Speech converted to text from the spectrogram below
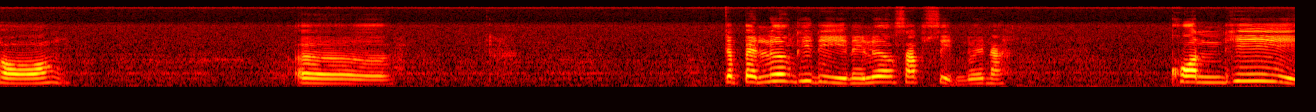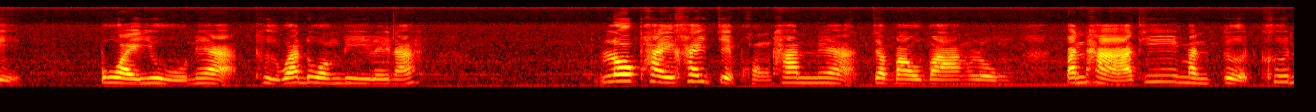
ท้อง เออจะเป็นเรื่องที่ดีในเรื่องทรัพย์สินด้วยนะ คนที่ป่วยอยู่เนี่ย ถือว่าดวงดีเลยนะ โรคภัยไข้เจ็บของท่านเนี่ย จะเบาบางลง ปัญหาที่มันเกิดขึ้น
